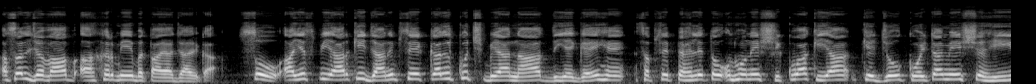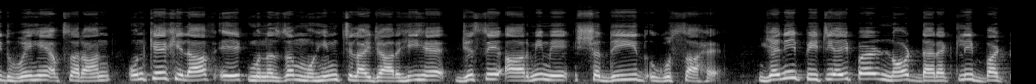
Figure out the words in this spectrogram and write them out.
असल जवाब आखिर में बताया जाएगा। सो आईएसपीआर की जानब से कल कुछ बयान दिए गए हैं। सबसे पहले तो उन्होंने शिकवा किया कि जो कोयटा में शहीद हुए हैं अफसरान, उनके खिलाफ एक मुनज़म मुहिम चलाई जा रही है, जिससे आर्मी में शदीद गुस्सा है। यानी पीटीआई पर नॉट डायरेक्टली बट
